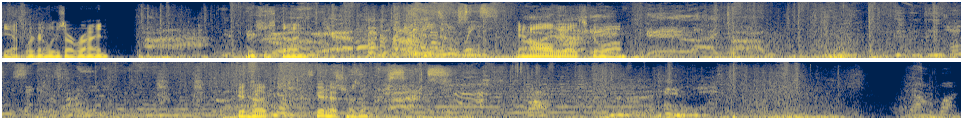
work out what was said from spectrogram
Yeah, we're gonna lose our Ryan. This is done. And all the ults go off. Good hook. Good hook, puzzle. Round one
